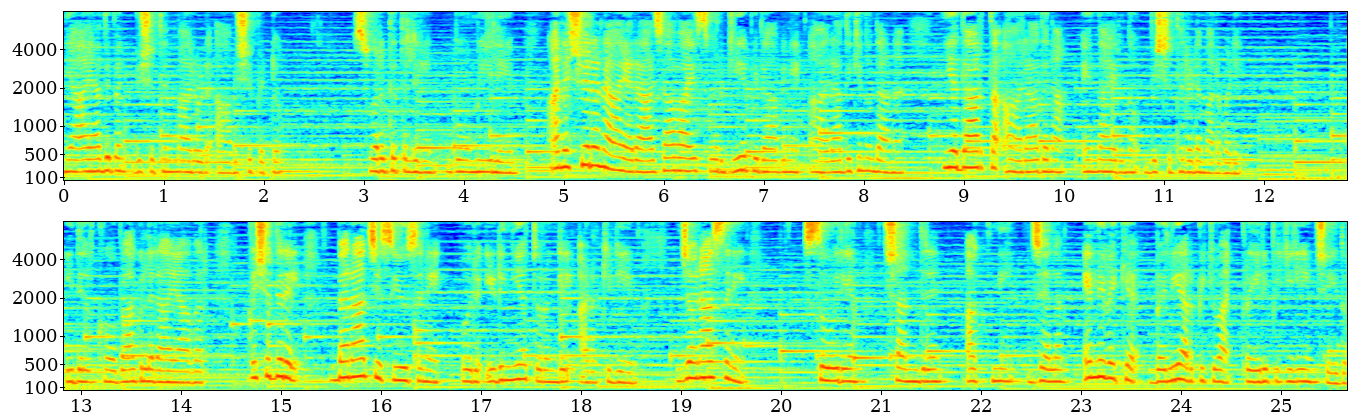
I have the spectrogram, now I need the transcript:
ന്യായാധിപൻ വിശുദ്ധന്മാരോട് ആവശ്യപ്പെട്ടു. സ്വർഗത്തിലെയും ഭൂമിയിലെയും അനശ്വരനായ രാജാവായ സ്വർഗീയ പിതാവിനെ ആരാധിക്കുന്നതാണ് യഥാർത്ഥ ആരാധന എന്നായിരുന്നു വിശുദ്ധരുടെ മറുപടി. ഇതിൽ കോപാകുലരായ അവർ വിശുദ്ധരിൽ ബെറാച്ചിസിയൂസിനെ ഒരു ഇടുങ്ങിയ തുറങ്കിൽ അടയ്ക്കുകയും ജൊനാസിനെ സൂര്യൻ ചന്ദ്രൻ അഗ്നി ജലം എന്നിവയ്ക്ക് ബലിയർപ്പിക്കുവാൻ പ്രേരിപ്പിക്കുകയും ചെയ്തു.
